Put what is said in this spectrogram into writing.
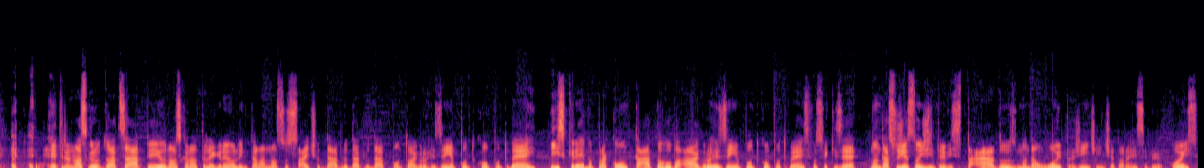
Entre no nosso grupo do WhatsApp, o nosso canal Telegram, o link tá lá no nosso site, www.agroresenha.com.br e escreva para contato@agroresenha.com.br se você quiser mandar sugestões de entrevistados, mandar um oi pra gente, a gente adora receber ois.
